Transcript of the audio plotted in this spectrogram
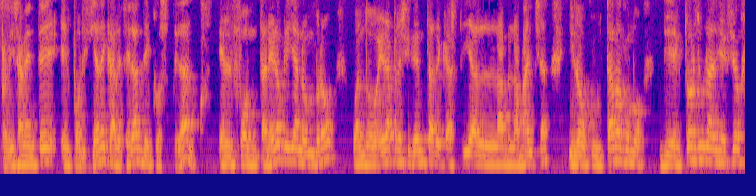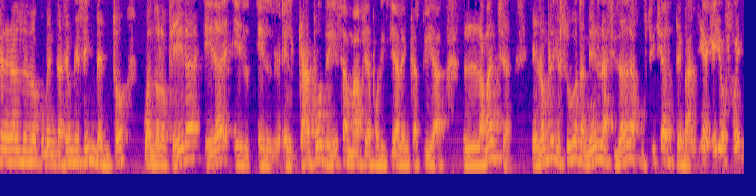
precisamente el policía de cabecera de Cospedal, el fontanero que ella nombró cuando era presidenta de Castilla-La La Mancha y lo ocultaba como director de una dirección general de documentación que se inventó cuando lo que era era el, el, el capo de esa mafia policial en Castilla-La Mancha. El hombre que estuvo también en la ciudad de la justicia de Madrid. Aquello fue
